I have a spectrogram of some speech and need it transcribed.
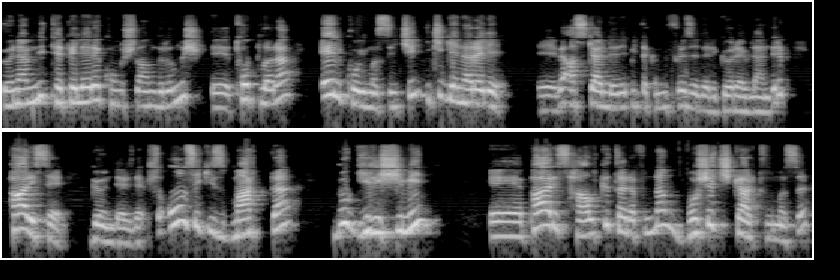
önemli tepelere konuşlandırılmış e, toplara el koyması için iki generali e, ve askerleri bir takım müfrezeleri görevlendirip Paris'e gönderildi. İşte 18 Mart'ta bu girişimin e, Paris halkı tarafından boşa çıkartılması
